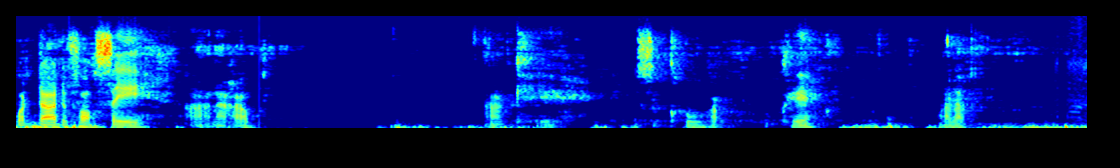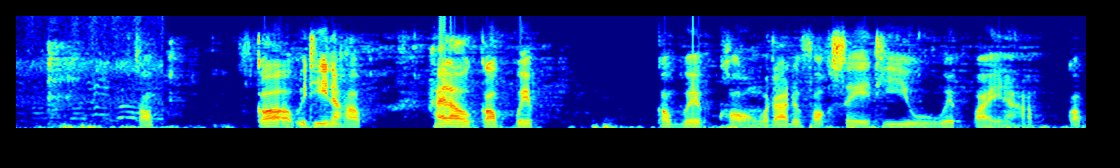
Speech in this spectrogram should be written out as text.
What Does the Fox Say อ่านะครับ โอเค สักครู่ครับ โอเคมาละก๊อปก็วิธีนะครับ ให้เราก๊อปเว็บ ก๊อปเว็บของ w a t a the Fox Say ที่อยู่เว็บไปนะครับก๊อป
